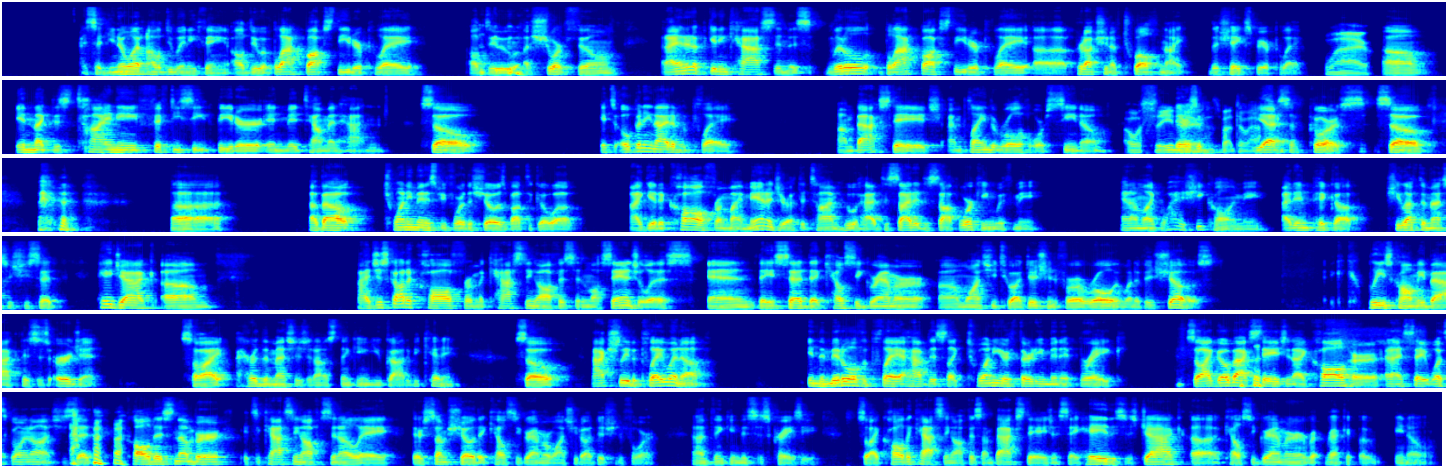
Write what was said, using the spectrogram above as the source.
I said, you know what? I'll do anything. I'll do a black box theater play. I'll do a short film. And I ended up getting cast in this little black box theater play, uh, production of Twelfth Night, the Shakespeare play. Wow. Um, in like this tiny 50 seat theater in Midtown Manhattan. So it's opening night of the play. I'm backstage. I'm playing the role of Orsino. Orsino. There's a, I was about to ask. Yes, of course. So, uh, about 20 minutes before the show is about to go up, I get a call from my manager at the time who had decided to stop working with me. And I'm like, why is she calling me? I didn't pick up. She left a message. She said, Hey, Jack, um, I just got a call from a casting office in Los Angeles, and they said that Kelsey Grammer um, wants you to audition for a role in one of his shows. Please call me back. This is urgent. So I heard the message and I was thinking, you got to be kidding. So actually, the play went up in the middle of the play, I have this like 20 or 30 minute break. So I go backstage and I call her and I say, What's going on? She said, Call this number. It's a casting office in LA. There's some show that Kelsey Grammer wants you to audition for. And I'm thinking, This is crazy. So I call the casting office. I'm backstage. I say, Hey, this is Jack. Uh, Kelsey Grammer, rec- uh, you know,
